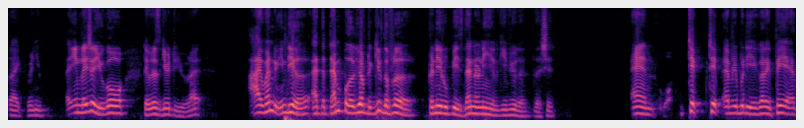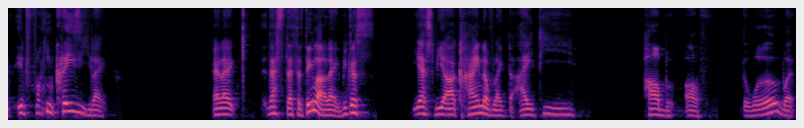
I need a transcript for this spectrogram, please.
like when you in Malaysia you go, they will just give it to you, right? I went to India at the temple. You have to give the flower twenty rupees, then only he'll give you the, the shit. And tip tip everybody. You gotta pay. It's fucking crazy, like. And like that's that's the thing, lah. Like because yes, we are kind of like the IT hub of the world, but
